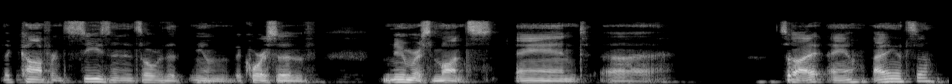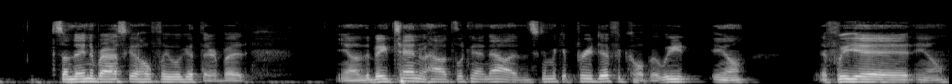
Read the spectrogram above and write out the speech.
the conference season. It's over the you know the course of numerous months, and uh, so I you know I think it's a someday Nebraska. Hopefully we'll get there, but you know the Big Ten how it's looking at now, it's gonna make it pretty difficult. But we you know if we get you know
